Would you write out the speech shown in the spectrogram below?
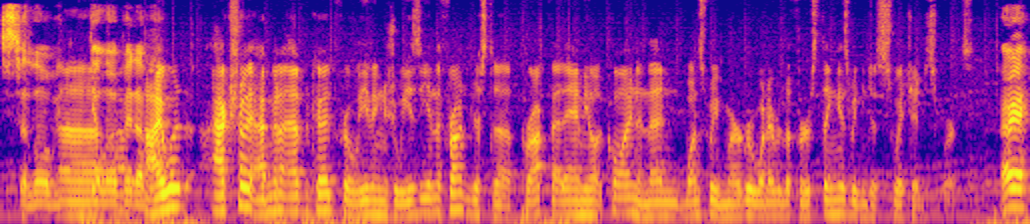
Just a little, Uh, get a little bit of. I would actually. I'm gonna advocate for leaving Juizy in the front just to proc that amulet coin, and then once we murder whatever the first thing is, we can just switch into squirts. Okay,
